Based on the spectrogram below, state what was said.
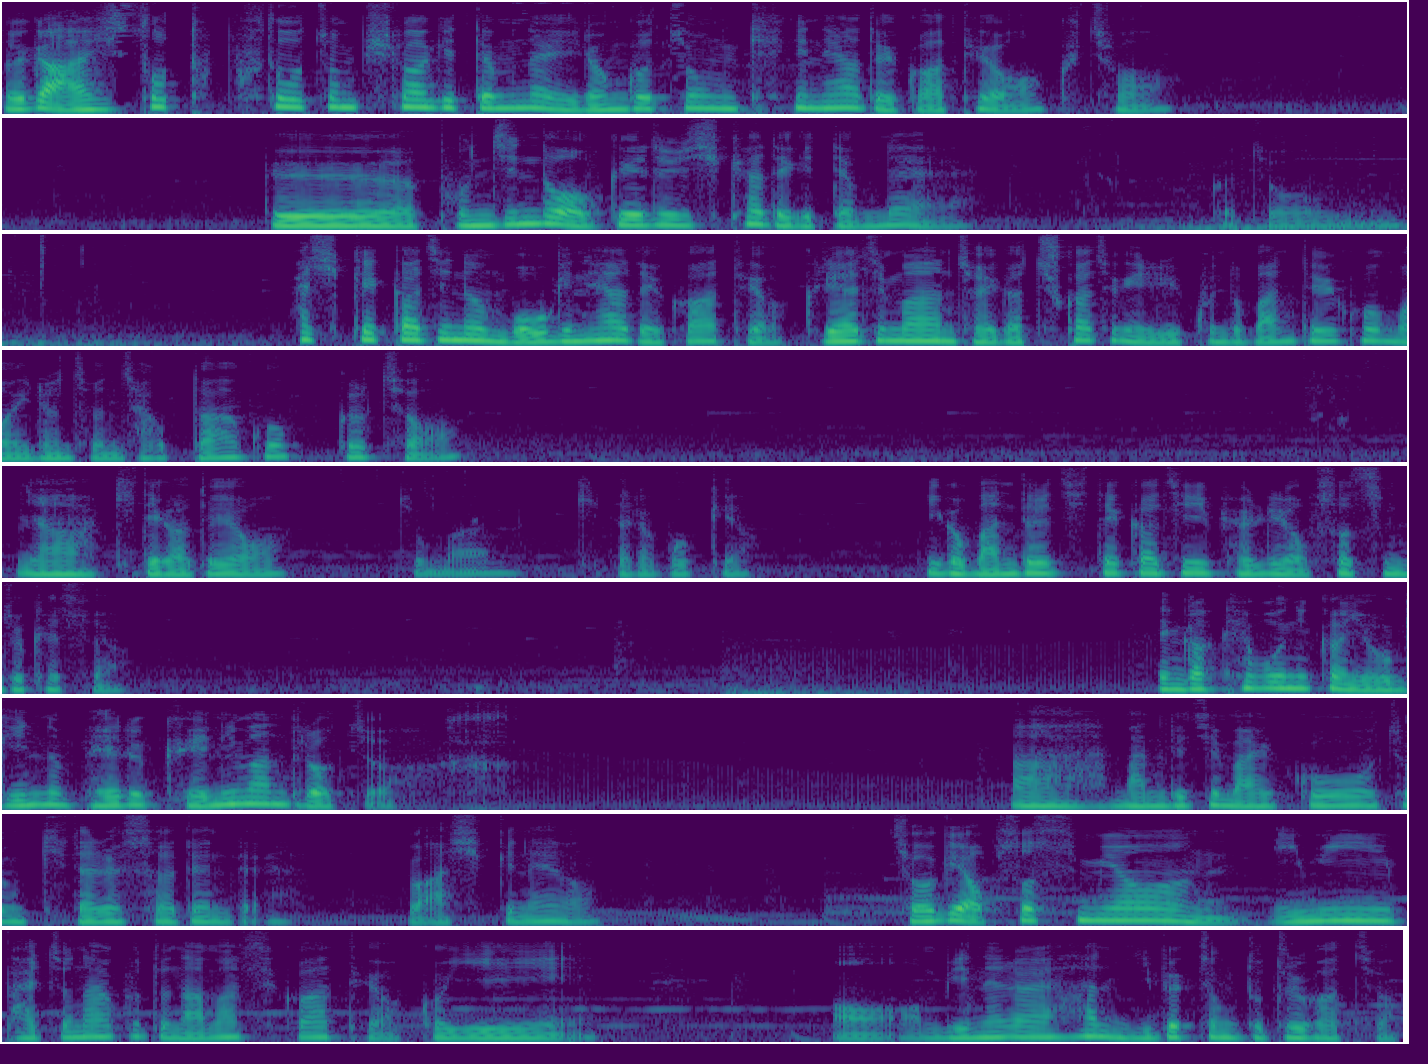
저희가 아이소토프도 좀 필요하기 때문에 이런 거좀 캐긴 해야 될 것 같아요. 그쵸? 그 본진도 업그레이드를 시켜야 되기 때문에 그좀 80개까지는 모으긴 해야 될 것 같아요. 그래야지만 저희가 추가적인 일꾼도 만들고 뭐 이런저런 작업도 하고 그렇죠. 야 기대가 돼요. 좀만 기다려 볼게요. 이거 만들어질 때까지 별일 없었으면 좋겠어요. 생각해보니까 여기 있는 배를 괜히 만들었죠. 아 만들지 말고 좀 기다렸어야 이거 아쉽긴 해요. 저게 없었으면 이미 발전하고도 남았을 것 같아요. 거의 어, 미네랄 한 200 정도 들어갔죠.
